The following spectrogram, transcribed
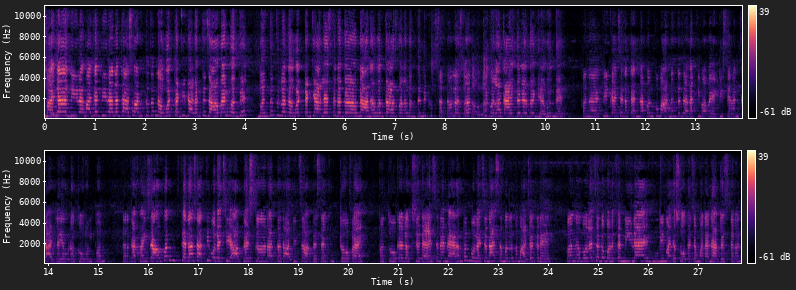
माझ्या दीरा माझ्या दीराला तर असं वाटत होतं नव्वद टक्के काढत तर जावं बोलते म्हणतो तुला नव्वद टक्के आले असतं ना तर नाना बोलतो आज मला म्हणतो मी खूप सतवलं असतं सतवलं. की मला काय काहीतरी आता घेऊन दे पण अं, ठीक आहे चला त्यांना पण खूप आनंद झाला की बाबा एटी सेव्हन काढलं एवढं करून पण तर का माझी जाऊ पण त्याला सारखी बोलायची अभ्यास कर आता दहावीचा अभ्यास आहे खूप टफ आहे पण तो काय लक्ष द्यायचं नाही मॅडम पण बोलायचं नाही समजलं तर माझ्याकडे आहे. पण बोलायचं तो बोलायचं. मी नाही मी माझ्या स्वतःच्या मनाने अभ्यास करत.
